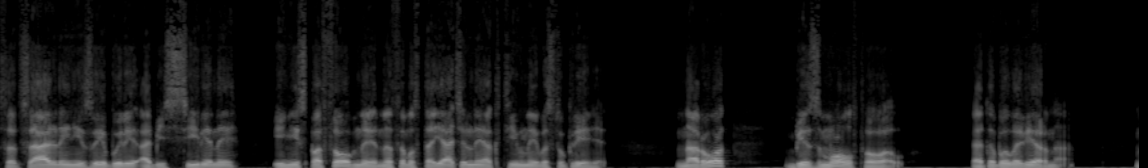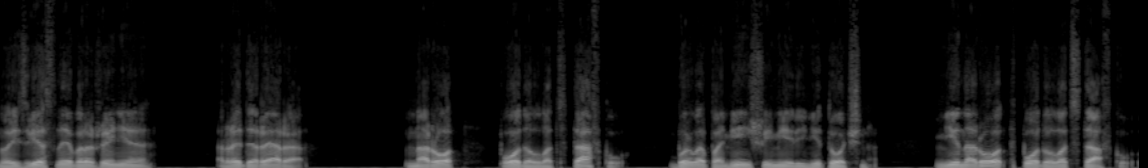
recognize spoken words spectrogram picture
социальные низы были обессилены и неспособны на самостоятельные активные выступления. Народ безмолвствовал. Это было верно. Но известное выражение Редерера «народ подал в отставку» было по меньшей мере не точно. Не народ подал в отставку,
